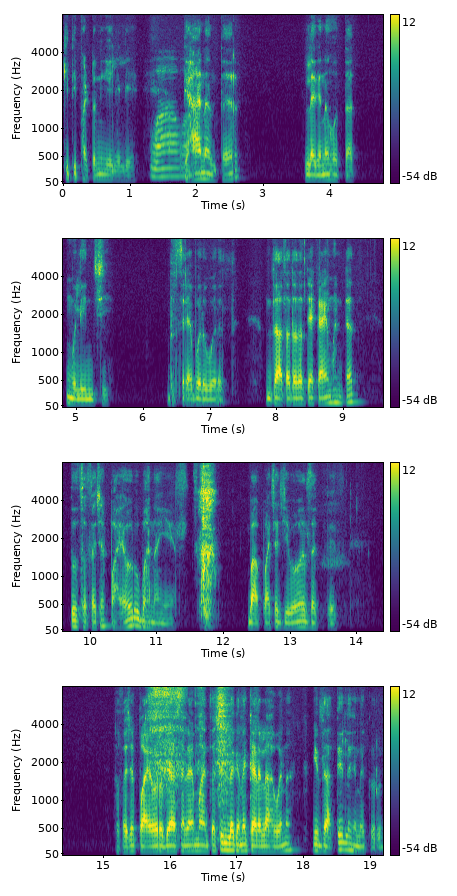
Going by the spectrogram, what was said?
किती फाटून गेलेली आहे. वा वा. त्यानंतर लग्न होतात मुलींची दुसऱ्या बरोबरच. जाता जाता त्या काय म्हणतात? तू स्वतःच्या पायावर उभा नाही आहेस बापाच्या जीवावर जगतेस. स्वतःच्या पायावर उभ्या असणाऱ्या माणसाशी लग्न करायला हवं ना? मी जाते लग्न करून.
